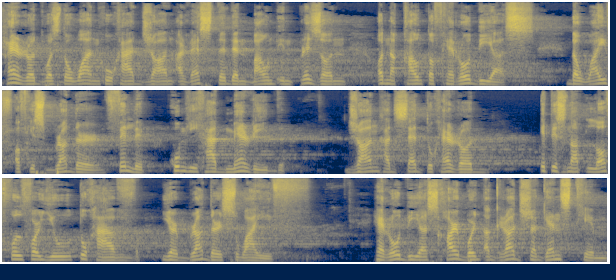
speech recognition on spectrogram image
Herod was the one who had John arrested and bound in prison on account of Herodias, the wife of his brother Philip, whom he had married. John had said to Herod, It is not lawful for you to have your brother's wife. Herodias harbored a grudge against him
